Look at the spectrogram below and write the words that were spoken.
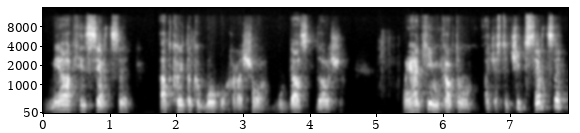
мягкое сердце, открыто к Богу, хорошо, Бог даст дальше. Мы хотим как-то ожесточить сердце,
